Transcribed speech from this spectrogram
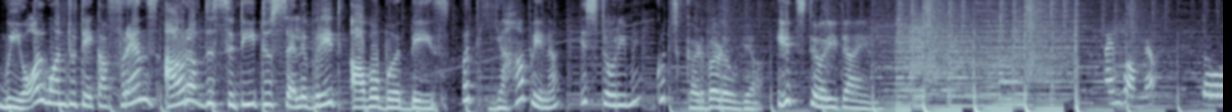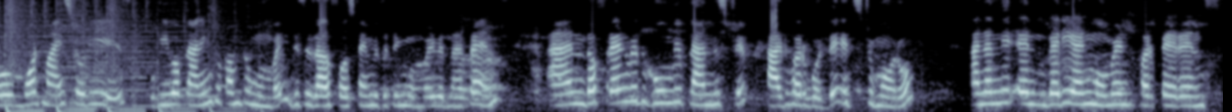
We all want to take our friends out of the city to celebrate our birthdays. But यहाँ पे ना story me, kuch गड़बड़ ho gaya. It's story time. I'm Ramya. So what my story is, we were planning to come to Mumbai. This is our first time visiting Mumbai with my friends. And the friend with whom we planned this trip had her birthday. It's tomorrow. And in the end, very end moment, her parents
